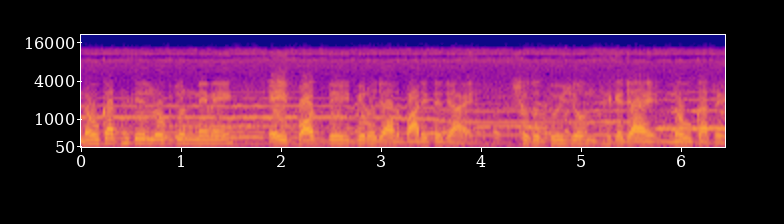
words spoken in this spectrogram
নৌকা থেকে লোকজন নেমে এই পথ দিয়েই বিরোজার বাড়িতে যায়। শুধু দুইজন থেকে যায় নৌকাতে।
